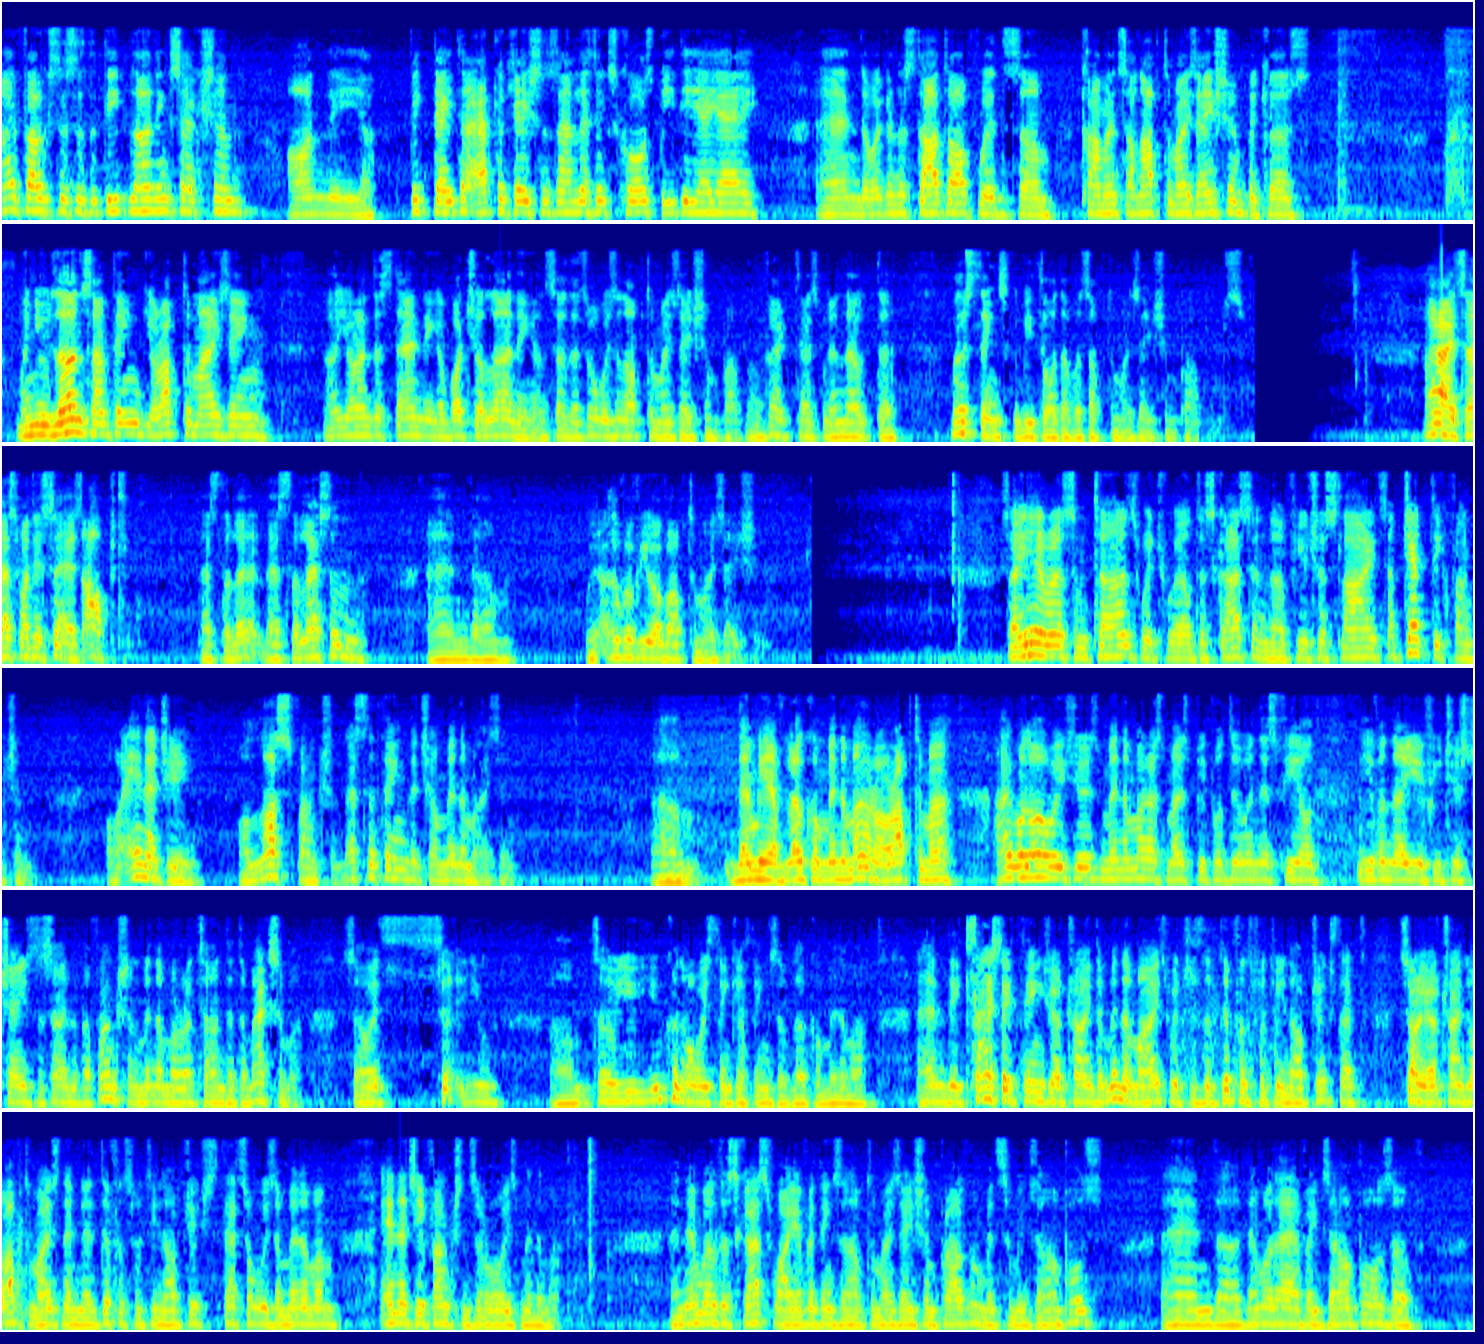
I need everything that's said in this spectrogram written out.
Hi, folks. This is the deep learning section on the uh, Big Data Applications Analytics course, BDAA. And we're going to start off with some comments on optimization because when you learn something, you're optimizing uh, your understanding of what you're learning. And so there's always an optimization problem. In fact, as we'll note, uh, most things can be thought of as optimization problems. All right, so that's what it says, opt. That's the, that's the lesson and um, we're overview of optimization. So here are some terms which we'll discuss in the future slides. Objective function, or energy, or loss function. That's the thing that you're minimizing. Um, then we have local minima or optima. I will always use minima, as most people do in this field, even though if you just change the sign of the function, minima are turned the maxima. So it's you. Um, so you you can always think of things of local minima, and the classic things you're trying to minimize, which is the difference between objects. That sorry, you're trying to optimize, namely the difference between objects. That's always a minimum. Energy functions are always minimum. And then we'll discuss why everything's an optimization problem with some examples. And uh, then we'll have examples of,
